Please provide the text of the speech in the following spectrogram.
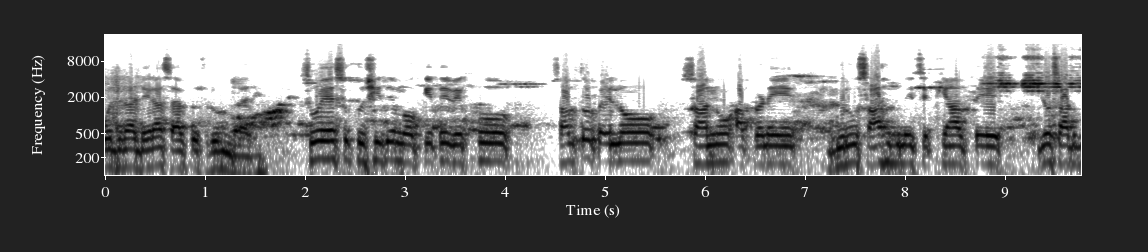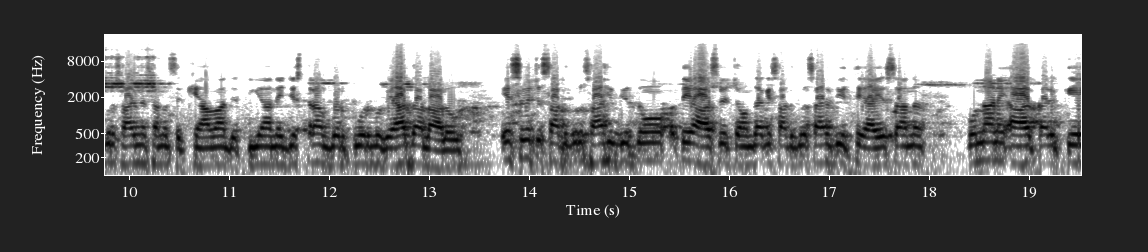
ਉਹ ਜਿਹੜਾ ਡੇਰਾ ਸਾਹਿਬ ਤੋਂ ਸ਼ੁਰੂ ਹੁੰਦਾ ਹੈ ਸੋ ਇਸ ਖੁਸ਼ੀ ਦੇ ਮੌਕੇ ਤੇ ਵੇਖੋ, ਸਭ ਤੋਂ ਪਹਿਲੋਂ ਸਾਨੂੰ ਆਪਣੇ ਗੁਰੂ ਸਾਹਿਬ ਨੇ ਸਿੱਖਿਆ ਉੱਤੇ, ਜੋ ਸਤਿਗੁਰੂ ਸਾਹਿਬ ਨੇ ਸਾਨੂੰ ਸਿੱਖਿਆਵਾਂ ਦਿੱਤੀਆਂ ਨੇ, ਜਿਸ ਤਰ੍ਹਾਂ ਗੁਰਪੁਰਬ ਵਿਆਹ ਦਾ ਲਾ ਲਓ, ਇਸ ਵਿੱਚ ਸਤਿਗੁਰੂ ਸਾਹਿਬ ਜੀ ਤੋਂ ਇਤਿਹਾਸ ਵਿੱਚ ਆਉਂਦਾ ਕਿ ਸਤਿਗੁਰੂ ਸਾਹਿਬ ਜੀ ਇੱਥੇ ਆਏ ਸਨ, ਉਹਨਾਂ ਨੇ ਆ ਕਰਕੇ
